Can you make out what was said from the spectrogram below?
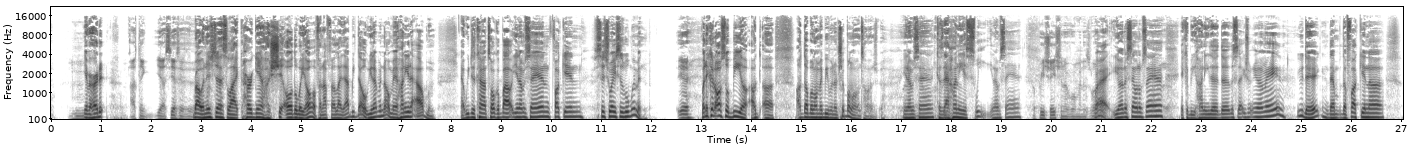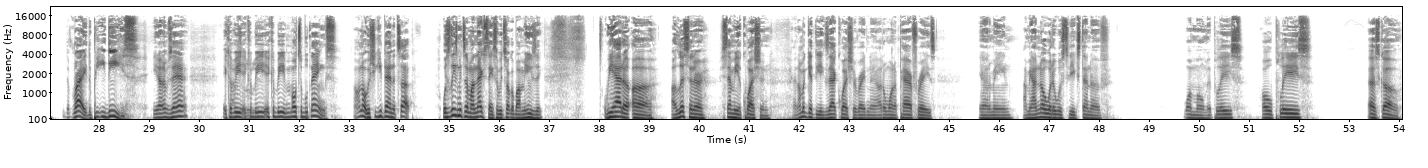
You ever heard it? I think yes, yes, yes. yes. Bro, and it's just like her getting her shit all the way off. And I felt like that'd be dope. You never know, man. Honey, the album. And we just kind of talk about, you know what I'm saying, fucking situations with women. Yeah. But it could also be a a, a, a double or maybe even a triple entendre. You know what I'm saying? Because that honey is sweet. You know what I'm saying? Appreciation of women as well. Right. You understand what I'm saying? It could be honey the the, the section. You know what I mean? You dig? The the fucking uh, the, right the PEDs. You know what I'm saying? It could be it could be it could be multiple things. I don't know. We should keep that in the tuck. Which leads me to my next thing. So we talk about music. We had a uh, a listener send me a question, and I'm gonna get the exact question right now. I don't want to paraphrase. You know what I mean? I mean I know what it was to the extent of. One moment, please. Hold, please. Let's go.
